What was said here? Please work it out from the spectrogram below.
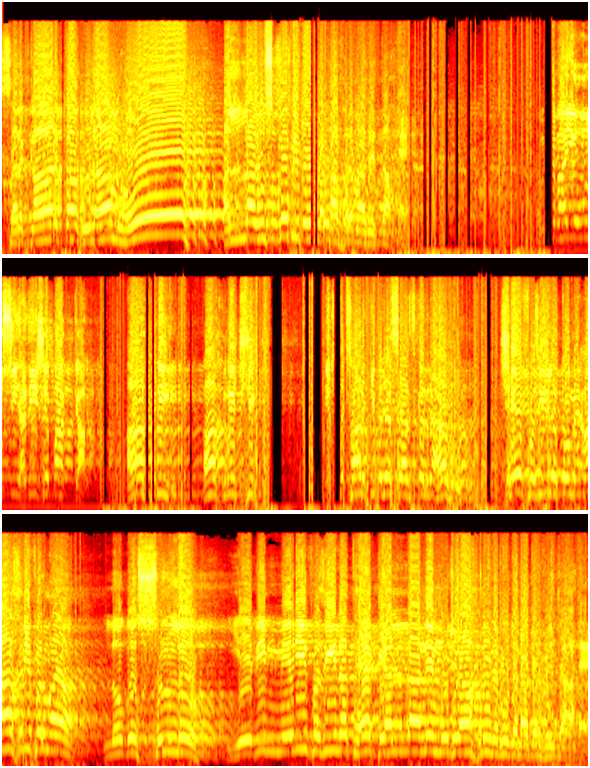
सरकार का गुलाम हो, अल्लाह उसको भी रोक बता फरमा देता है। भाई उसी हदीस पाक का आखिरी आखिरी छिक इख्तसार की वजह से अर्ज़ कर रहा हूँ। छह फजीलतों में आखिरी फरमाया, लोगों, सुन लो, ये भी मेरी फजीलत है कि अल्लाह ने मुझे आखिरी नबी बनाकर भेजा है।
